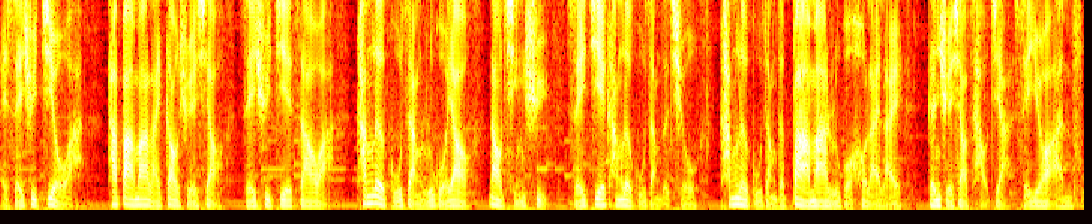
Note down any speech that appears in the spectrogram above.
哎，谁去救啊？他爸妈来告学校，谁去接招啊？康乐股长如果要闹情绪，谁接康乐股长的球？康乐股长的爸妈如果后来来跟学校吵架，谁又要安抚？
